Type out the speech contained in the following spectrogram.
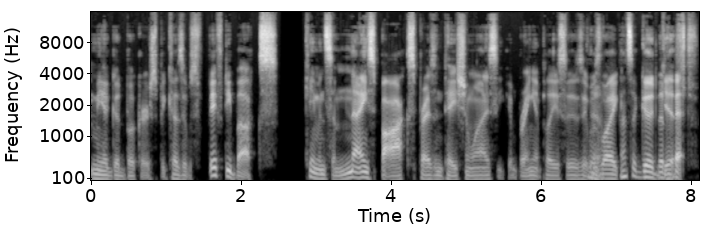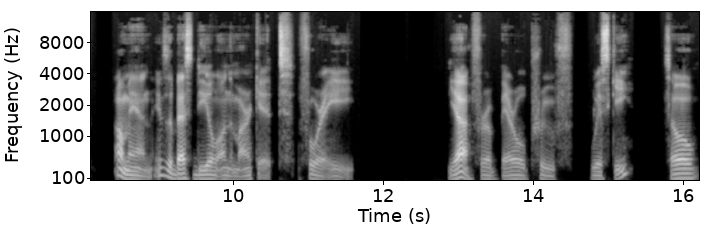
me a good Booker's because it was fifty bucks, came in some nice box presentation wise. You could bring it places. It was like, that's a good the be- gift. oh man, it was the best deal on the market for a, yeah, for a barrel proof whiskey. So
